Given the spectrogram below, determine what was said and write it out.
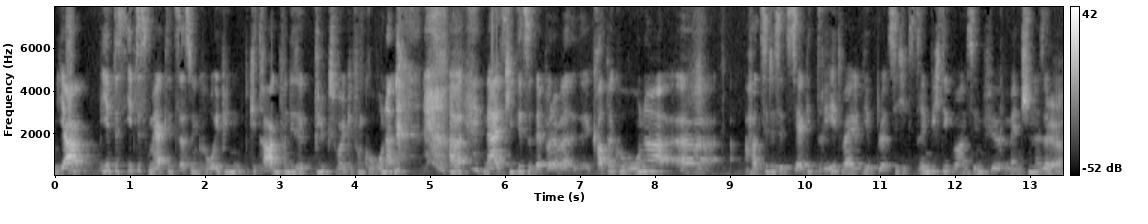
ja, ich habe das, hab das gemerkt jetzt, also in Corona, ich bin getragen von dieser Glückswolke von Corona. aber nein, es klingt jetzt so deppert, aber gerade bei Corona hat sich das jetzt sehr gedreht, weil wir plötzlich extrem wichtig geworden sind für Menschen. Also Ja.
